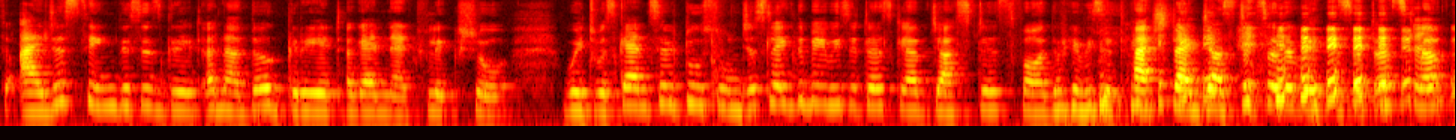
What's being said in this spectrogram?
so i just think this is great another great again netflix show which was cancelled too soon just like the babysitters club justice for the babysitter hashtag justice for the babysitters club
